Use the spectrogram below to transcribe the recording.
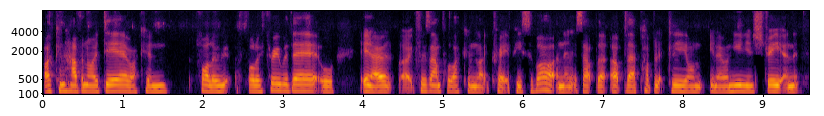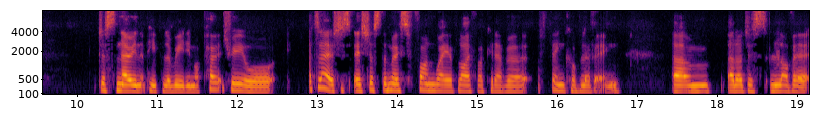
I can have an idea I can follow follow through with it or you know like for example i can like create a piece of art and then it's up there up there publicly on you know on union street and just knowing that people are reading my poetry or i don't know it's just it's just the most fun way of life i could ever think of living um and i just love it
